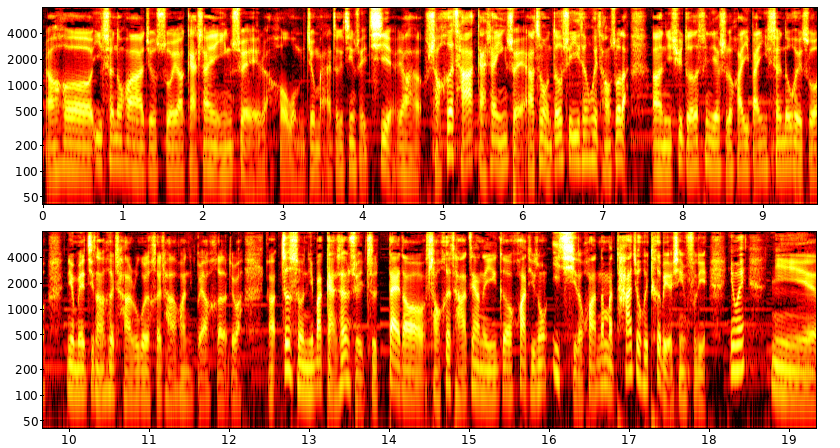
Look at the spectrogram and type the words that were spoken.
然后医生的话就说要改善饮水，然后我们就买了这个净水器，要少喝茶，改善饮水啊，这种都是医生会常说的啊。你去得了肾结石的话，一般医生都会说你有没有经常喝茶，如果喝茶的话，你不要喝了，对吧？啊，这时候你把改善水质带到少喝茶这样的。一个话题中一起的话，那么他就会特别有信服力，因为你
